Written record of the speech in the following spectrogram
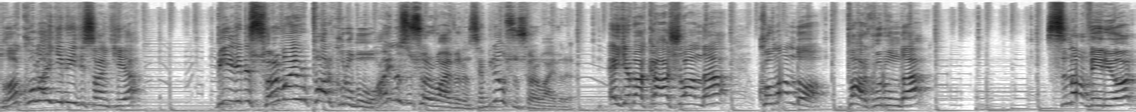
Daha kolay gibiydi sanki ya. Bildiğiniz Survivor parkuru bu. Aynısı Survivor'ın. Sen biliyor musun Survivor'ı? Ege Baka şu anda komando parkurunda sınav veriyor.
